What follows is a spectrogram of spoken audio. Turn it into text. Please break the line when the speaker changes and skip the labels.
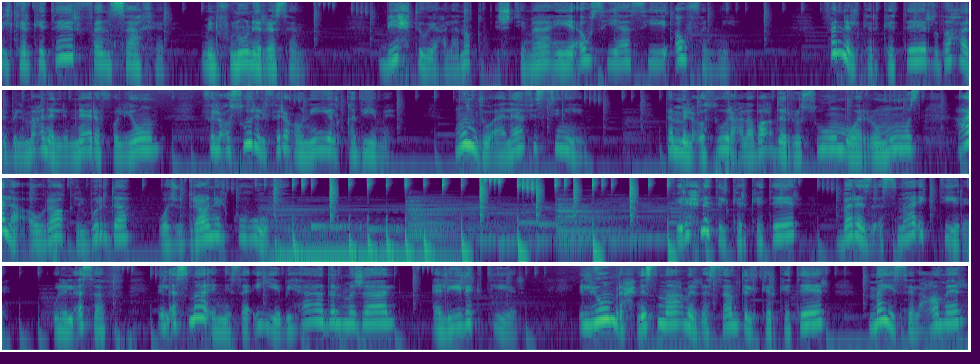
الكاريكاتير فن ساخر من فنون الرسم بيحتوي على نقد اجتماعي أو سياسي أو فني. فن الكاريكاتير ظهر بالمعنى اللي بنعرفه اليوم في العصور الفرعونية القديمة منذ آلاف السنين. تم العثور على بعض الرسوم والرموز على أوراق البردة وجدران الكهوف. في رحلة الكركتير برز أسماء كتيرة وللأسف الأسماء النسائية بهذا المجال قليلة كتير. اليوم رح نسمع من رسامة الكركتير ميس العمر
